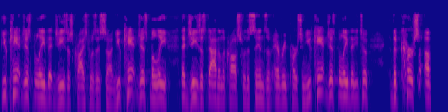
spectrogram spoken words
You can't just believe that Jesus Christ was His Son. You can't just believe that Jesus died on the cross for the sins of every person. You can't just believe that He took the curse of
